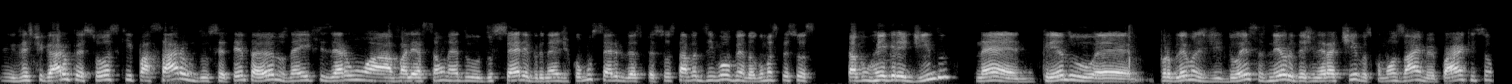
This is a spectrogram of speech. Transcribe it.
investigaram pessoas que passaram dos 70 anos, né, e fizeram a avaliação, né, do, do cérebro, né, de como o cérebro das pessoas estava desenvolvendo. Algumas pessoas estavam regredindo, né, criando é, problemas de doenças neurodegenerativas, como Alzheimer, Parkinson,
